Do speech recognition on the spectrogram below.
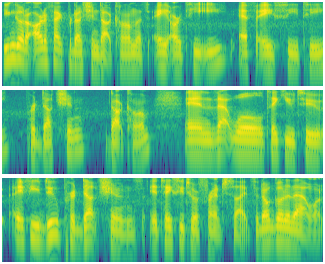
You can go to artefactproduction.com. That's A R T E F A C T production.com and that will take you to if you do productions it takes you to a french site so don't go to that one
